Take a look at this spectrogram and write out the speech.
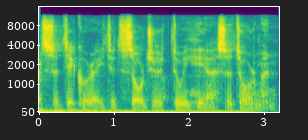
What's a decorated soldier doing here as a doorman?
